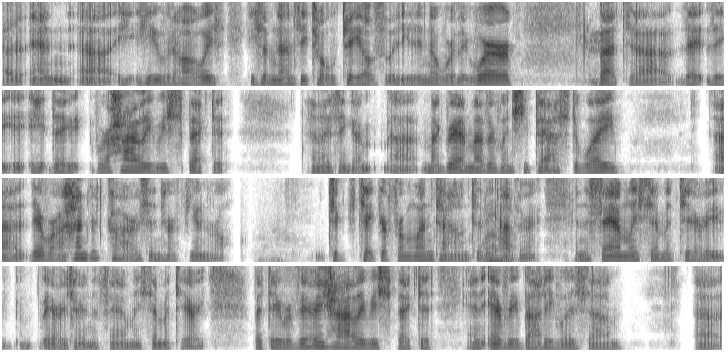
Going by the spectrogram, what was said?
Uh, and uh, he, he, would always, he sometimes he told tales that he didn't know where they were but uh, they, they, they were highly respected. And I think um, uh, my grandmother, when she passed away, uh, there were a hundred cars in her funeral to take her from one town to the wow. other. And the family cemetery buried her in the family cemetery. But they were very highly respected, and everybody was. Um, uh,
